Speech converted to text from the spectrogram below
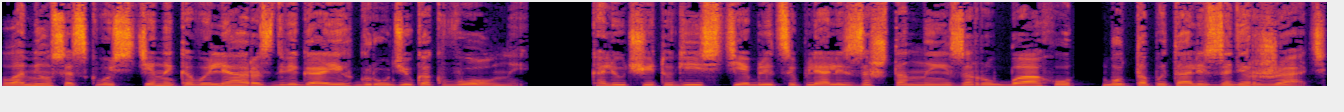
ломился сквозь стены ковыля, раздвигая их грудью, как волны. Колючие тугие стебли цеплялись за штаны, за рубаху, будто пытались задержать.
